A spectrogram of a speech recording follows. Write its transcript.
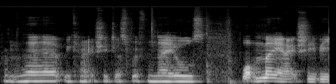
from there we can actually just with nails what may actually be.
